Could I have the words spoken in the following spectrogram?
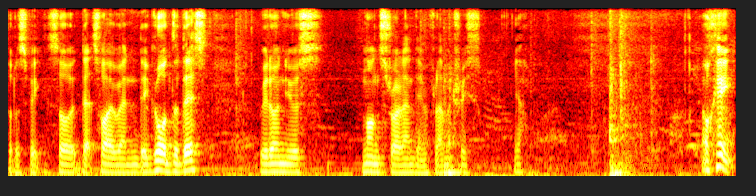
so to speak. So that's why when they go into this, we don't use non-steroid anti-inflammatories. Okay,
